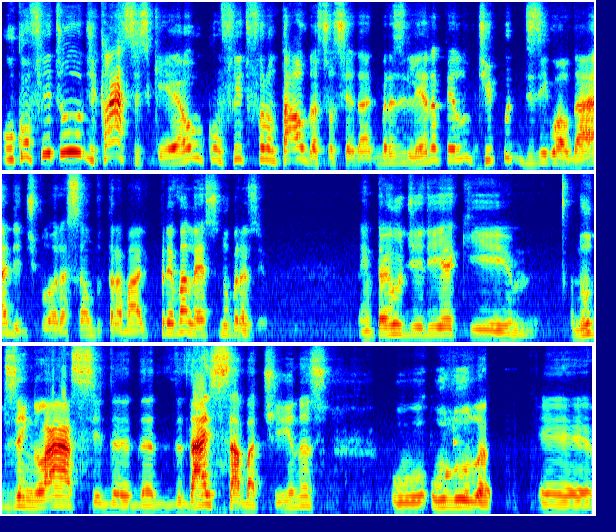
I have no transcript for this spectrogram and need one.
o conflito de classes, que é o conflito frontal da sociedade brasileira pelo tipo de desigualdade, de exploração do trabalho que prevalece no Brasil. Então, eu diria que no desenlace da, da, das sabatinas, o, o Lula é,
